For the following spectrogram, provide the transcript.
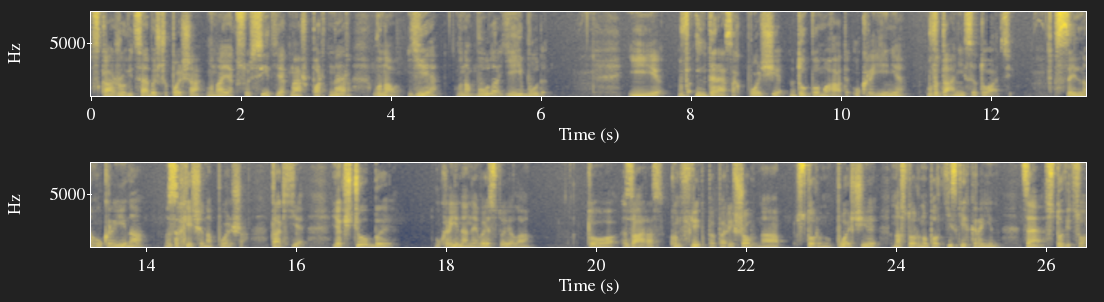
Скажу від себе, що Польща, вона як сусід, як наш партнер, вона є, вона була, і буде. І в інтересах Польщі допомагати Україні в даній ситуації. Сильна Україна, захищена Польща. Так є. Якщо би Україна не вистояла, то зараз конфлікт би перейшов на сторону Польщі, на сторону Балтійських країн. Це 100%.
